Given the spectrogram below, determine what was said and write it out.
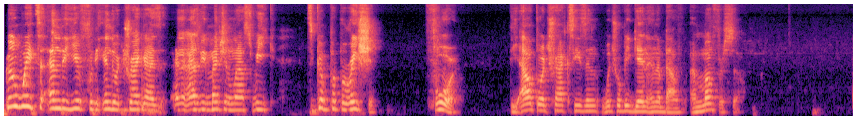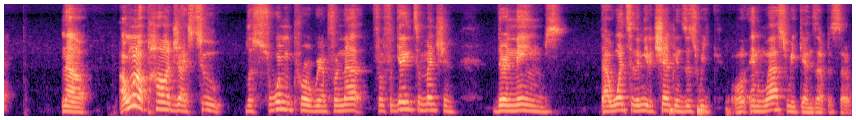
good way to end the year for the indoor track guys. And as we mentioned last week, it's a good preparation for the outdoor track season, which will begin in about a month or so. Now, I want to apologize to the swimming program for not for forgetting to mention their names that went to the Meet of Champions this week or in last weekend's episode.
